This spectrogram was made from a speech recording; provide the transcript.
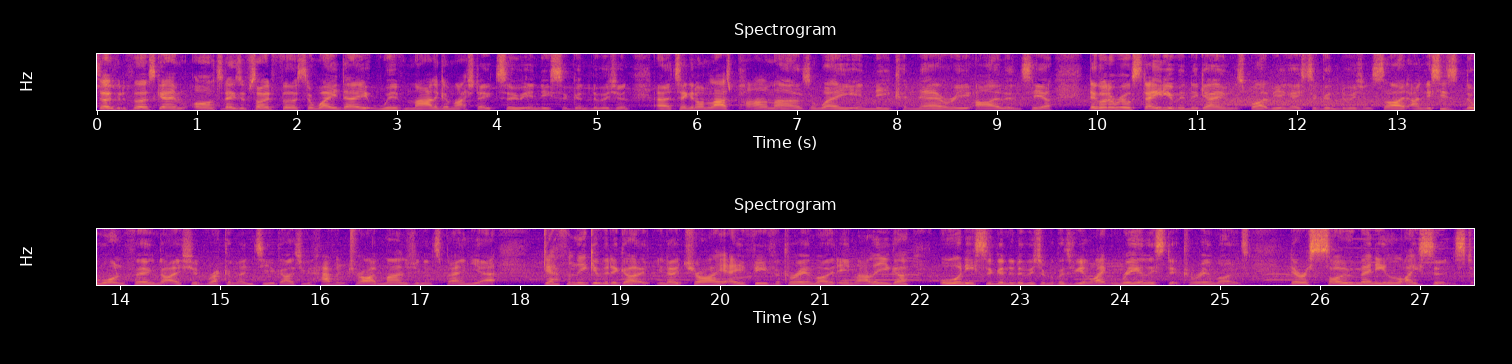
So for the first game of today's episode, first away day with Malaga, match day 2 in the Segunda Division, uh, taking on Las Palmas away in the Canary Islands here. They've got a real stadium in the game despite being a Segunda Division side, and this is the one thing that I should recommend to you guys. If you haven't tried managing in Spain yet, definitely give it a go. You know, try a FIFA career mode in La Liga or the Segunda Division because if you like realistic career modes, there are so many licensed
